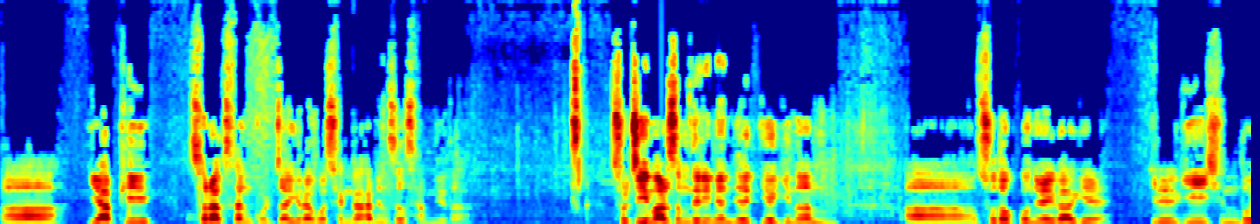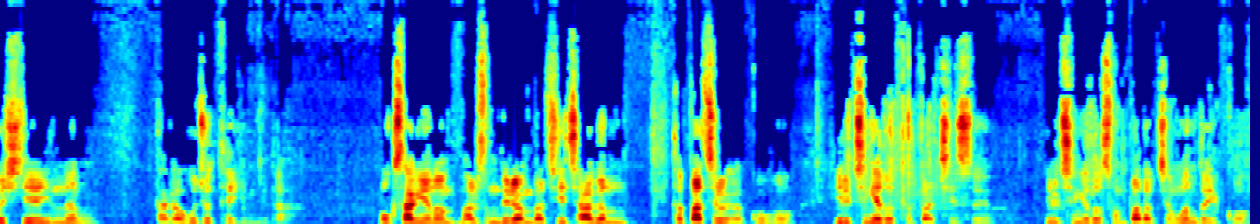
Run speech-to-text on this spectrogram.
아, 이 앞이 설악산 골짜기라고 생각하면서 삽니다. 솔직히 말씀드리면 여, 여기는 아, 수도권 외곽에 일기 신도시에 있는 다가구 주택입니다. 옥상에는 말씀드린 같이 작은 텃밭을 가꾸고 1층에도 텃밭이 있어요. 1층에도 손바닥 정원도 있고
